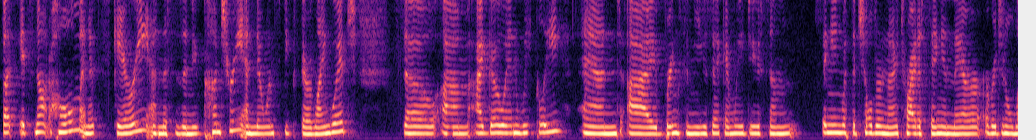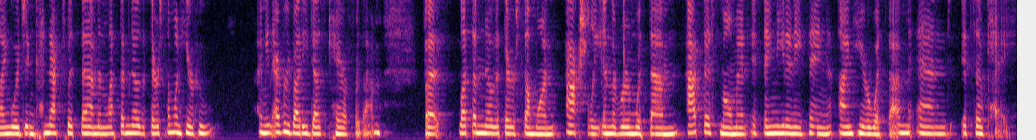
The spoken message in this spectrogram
but it's not home and it's scary and this is a new country and no one speaks their language. So um, i go in weekly and i bring some music and we do some singing with the children. I try to sing in their original language and connect with them and let them know that there's someone here who, I mean, everybody does care for them, but let them know that there's someone actually in the room with them at this moment. If they need anything, I'm here with them and it's okay.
